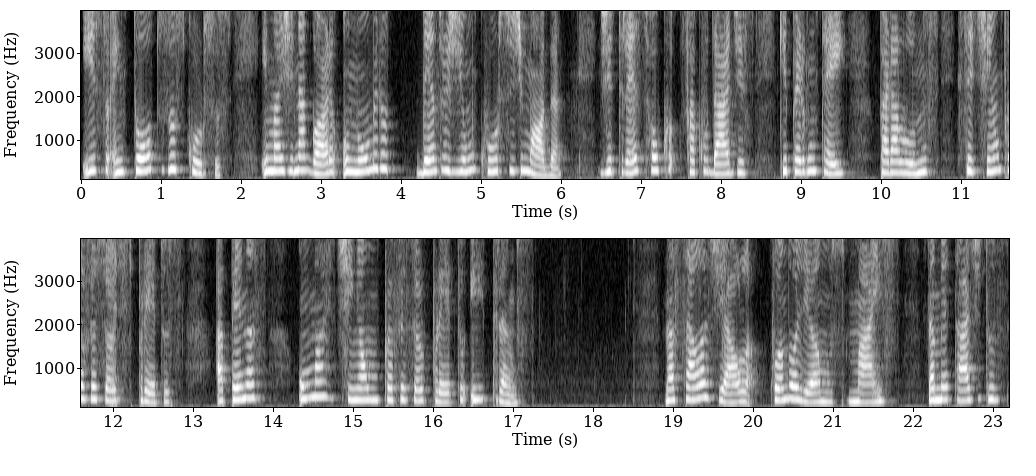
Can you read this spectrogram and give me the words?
Isso em todos os cursos. Imagina agora o número dentro de um curso de moda. De três faculdades que perguntei para alunos se tinham professores pretos, apenas uma tinha um professor preto e trans. Nas salas de aula, quando olhamos mais da metade dos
